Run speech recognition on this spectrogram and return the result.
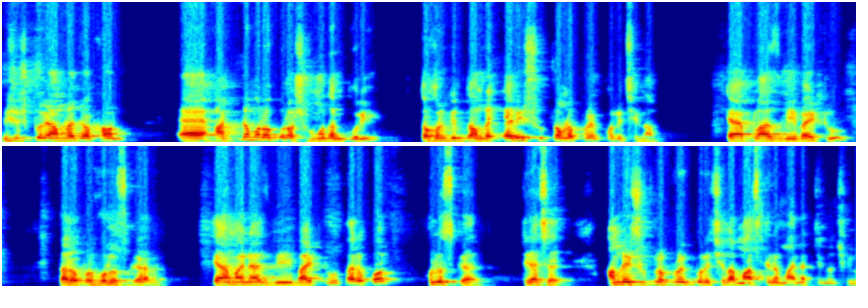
বিশেষ করে আমরা যখন আট নম্বর অঙ্কটা সমাধান করি তখন কিন্তু আমরা এবি সূত্র আমরা প্রয়োগ করেছিলাম। A plus B by two তার উপর whole square A minus B by two তার উপর হোল স্কোয়ার ঠিক আছে? আমরা এই সূত্র প্রয়োগ করেছিলাম, মাঝখানে মাইনাস চিহ্ন ছিল।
